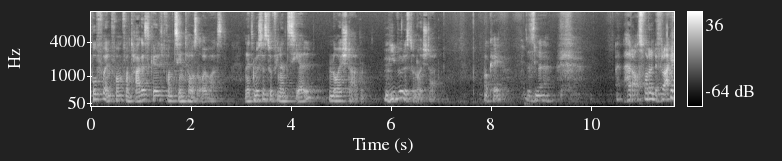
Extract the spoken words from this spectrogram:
Puffer in Form von Tagesgeld von 10.000 Euro hast. Und jetzt müsstest du finanziell neu starten. Wie würdest du neu starten? Okay, das ist eine herausfordernde Frage.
